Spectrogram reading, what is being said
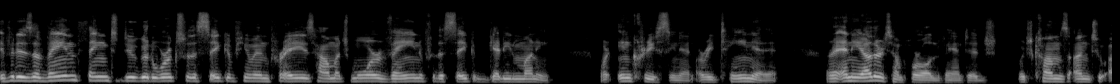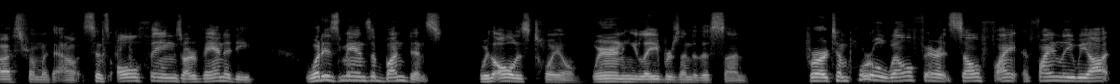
if it is a vain thing to do good works for the sake of human praise how much more vain for the sake of getting money or increasing it or retaining it or any other temporal advantage which comes unto us from without since all things are vanity what is man's abundance with all his toil wherein he labors under the sun. For our temporal welfare itself fi- finally we ought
